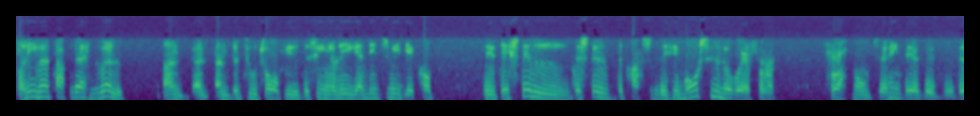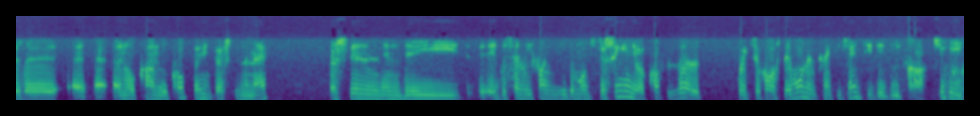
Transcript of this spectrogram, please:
But even on top of that as well and, and, and the two trophies the senior league and the intermediate cup they, they still there's still the possibility more still aware for for Rockmount I think they, they, there's a, a, an O'Connell Cup I think they're still in that they're still in the in the semi-finals of the Munster Senior Cup as well which of course they won in 2020. They beat Cork City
